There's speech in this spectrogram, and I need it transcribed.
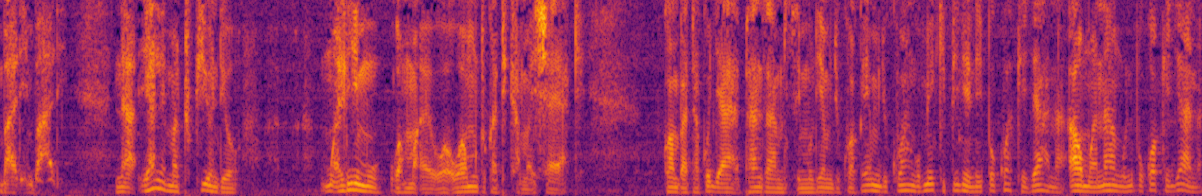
mbalimbali. Mbali. na yale matukio ndio mwalimu wa, wa, wa mtu katika maisha yake. Kwamba atakuja ataanza msimulia mjukuu wake "Eh, mjukuu wangu mi kipindi nilipokuwa kijana au mwanangu nilipokuwa kijana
